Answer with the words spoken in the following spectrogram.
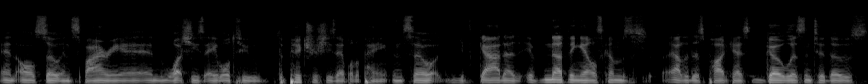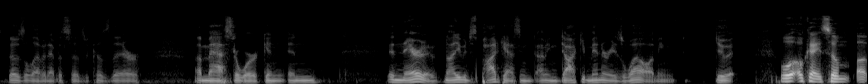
and also inspiring and what she's able to, the picture she's able to paint. And so you've got to, if nothing else comes out of this podcast, go listen to those, those 11 episodes because they're a masterwork in, in, in narrative, not even just podcasting. I mean, documentary as well. I mean, do it. Well, okay, so uh,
